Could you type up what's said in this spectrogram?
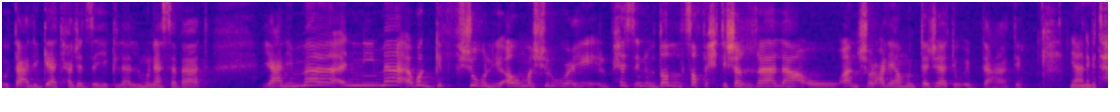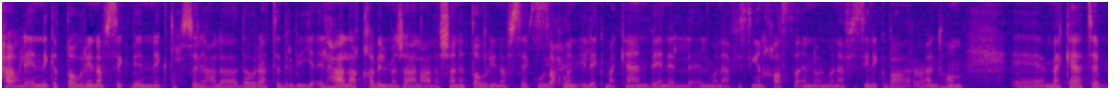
وتعليقات حاجات زي هيك للمناسبات. يعني ما إني ما أوقف شغلي أو مشروعي بحيث إنه يضل صفحتي شغالة وأنشر عليها منتجاتي وإبداعاتي. يعني بتحاولي إنك تطوري نفسك بإنك تحصلي على دورات تدريبية لها علاقة بالمجال علشان تطوري نفسك ويكون لك مكان بين المنافسين خاصة إنه المنافسين كبار وعندهم مكاتب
